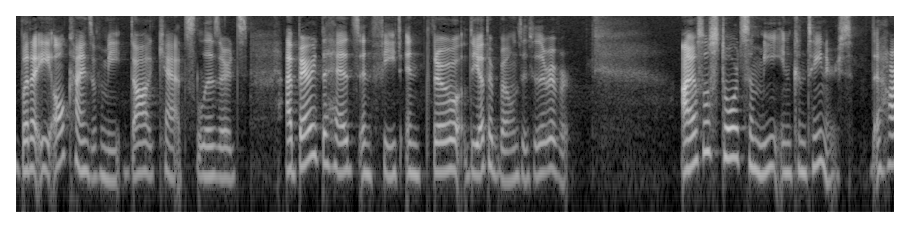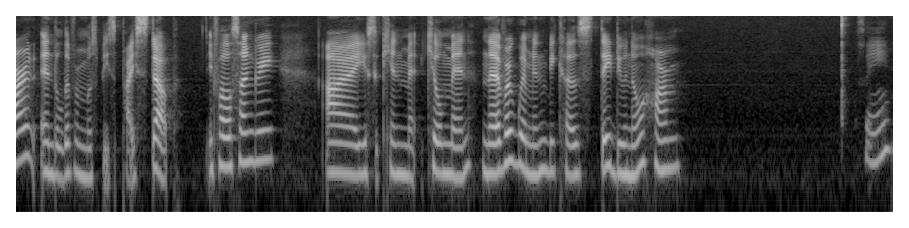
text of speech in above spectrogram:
but I eat all kinds of meat dog, cats, lizards. I buried the heads and feet and throw the other bones into the river. I also stored some meat in containers. The heart and the liver must be spiced up. If I was hungry, I used to kill men, kill men, never women, because they do no harm See?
